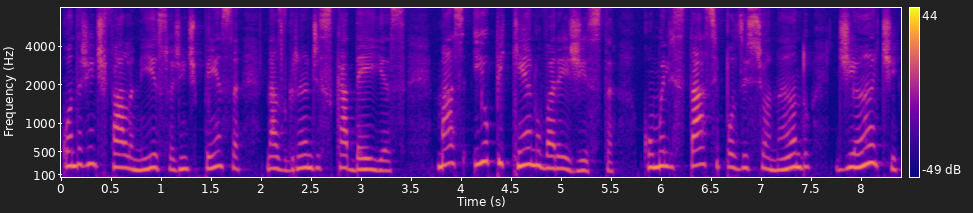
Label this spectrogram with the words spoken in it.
Quando a gente fala nisso, a gente pensa nas grandes cadeias, mas e o pequeno varejista? Como ele está se posicionando diante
